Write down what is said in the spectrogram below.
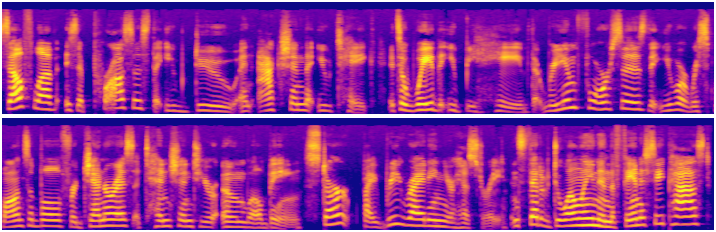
Self love is a process that you do, an action that you take. It's a way that you behave that reinforces that you are responsible for generous attention to your own well being. Start by rewriting your history. Instead of dwelling in the fantasy past,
